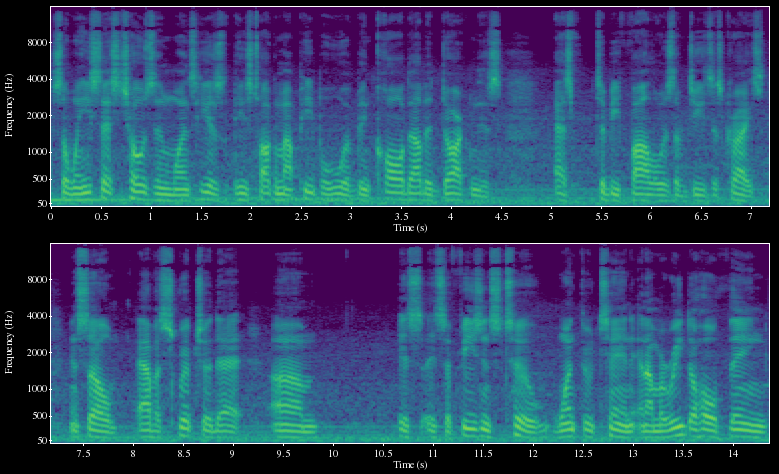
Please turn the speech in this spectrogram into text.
So when he says chosen ones he is he's talking about people who have been called out of darkness as to be followers of jesus christ. And so i have a scripture that um it's, it's Ephesians 2, 1 through 10. And I'm going to read the whole thing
